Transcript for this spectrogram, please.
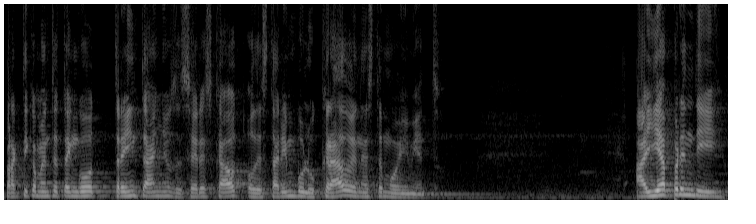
prácticamente tengo 30 años de ser scout o de estar involucrado en este movimiento. Ahí aprendí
